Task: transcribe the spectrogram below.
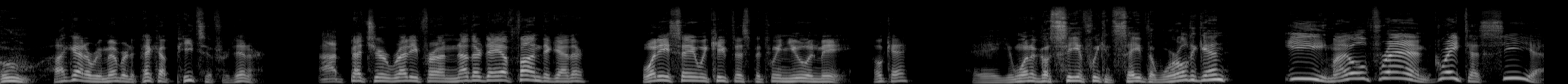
Ooh, I gotta remember to pick up pizza for dinner. I bet you're ready for another day of fun together. What do you say we keep this between you and me, okay? Hey, you want to go see if we can save the world again? E, my old friend, great to see ya.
